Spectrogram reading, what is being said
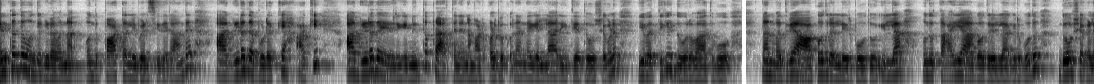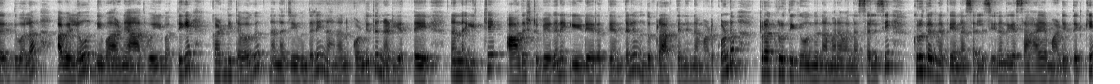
ಎಂಥದ್ದೋ ಒಂದು ಗಿಡವನ್ನು ಒಂದು ಪಾಟಲ್ಲಿ ಬೆಳೆಸಿದ್ದೀರಾ ಅಂದರೆ ಆ ಗಿಡದ ಬುಡಕ್ಕೆ ಹಾಕಿ ಆ ಗಿಡದ ಎದುರಿಗೆ ನಿಂತು ಪ್ರಾರ್ಥನೆಯನ್ನು ಮಾಡ್ಕೊಳ್ಬೇಕು. ನನ್ನ ಎಲ್ಲ ರೀತಿಯ ದೋಷಗಳು ಇವತ್ತಿಗೆ ದೂರವಾದವು. ನನ್ನ ಮದುವೆ ಆಗೋದ್ರಲ್ಲಿರ್ಬೋದು, ಇಲ್ಲ ಒಂದು ತಾಯಿ ಆಗೋದ್ರಲ್ಲಾಗಿರ್ಬೋದು, ದೋಷಗಳಿದ್ವಲ್ಲ, ಅವೆಲ್ಲವೂ ನಿವಾರಣೆ ಆದವು ಇವತ್ತಿಗೆ. ಖಂಡಿತವಾಗಿ ನನ್ನ ಜೀವನದಲ್ಲಿ ನಾನು ಅಂದ್ಕೊಂಡಿದ್ದು ನಡೆಯುತ್ತೆ. ನನ್ನ ಇಚ್ಛೆ ಆದಷ್ಟು ಬೇಗನೆ ಈಡೇರುತ್ತೆ ಅಂತೇಳಿ ಒಂದು ಪ್ರಾರ್ಥನೆಯನ್ನು ಮಾಡಿಕೊಂಡು ಪ್ರಕೃತಿಗೆ ಒಂದು ನಮನವನ್ನು ಸಲ್ಲಿಸಿ, ಕೃತಜ್ಞತೆಯನ್ನು ಸಲ್ಲಿಸಿ, ನನಗೆ ಸಹಾಯ ಮಾಡಿದ್ದಕ್ಕೆ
